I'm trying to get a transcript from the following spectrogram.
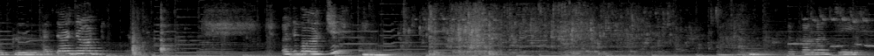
ओके. करायची.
